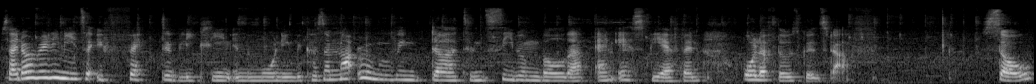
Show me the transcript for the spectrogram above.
So I don't really need to effectively clean in the morning because I'm not removing dirt and sebum buildup and SPF and all of those good stuff. So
